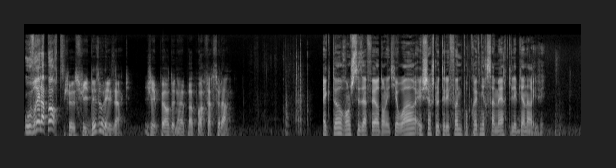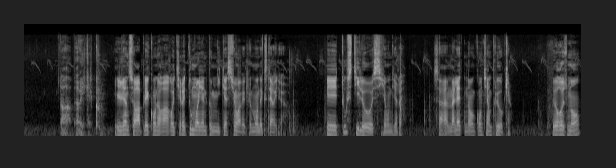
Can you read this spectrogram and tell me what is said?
Ouvrez la porte Je suis désolé, Zach. J'ai peur de ne pas pouvoir faire cela. Hector range ses affaires dans les tiroirs et cherche le téléphone pour prévenir sa mère qu'il est bien arrivé. Ah bah oui, quel con. Il vient de se rappeler qu'on leur a retiré tout moyen de communication avec le monde extérieur. Et tout stylo aussi, on dirait. Sa mallette n'en contient plus aucun. Heureusement,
